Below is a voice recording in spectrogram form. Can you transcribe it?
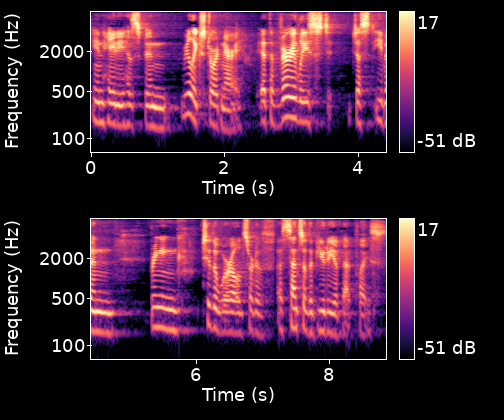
in Haiti has been really extraordinary. At the very least, just even bringing to the world sort of a sense of the beauty of that place.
